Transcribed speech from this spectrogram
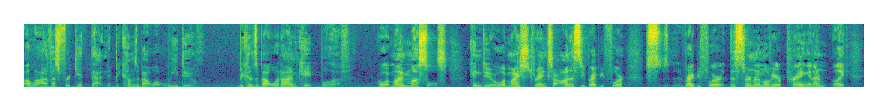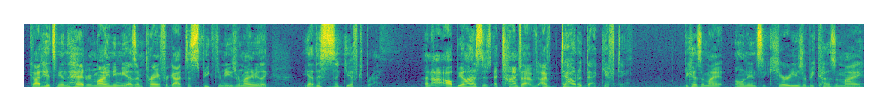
a lot of us forget that and it becomes about what we do. It becomes about what I'm capable of or what my muscles can do or what my strengths are. Honestly, right before right before the sermon I'm over here praying and I'm like God hits me in the head reminding me as I'm praying for God to speak through me. He's reminding me like, yeah, this is a gift, Brent. And I, will be honest, at times I've, I've doubted that gifting because of my own insecurities or because of my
